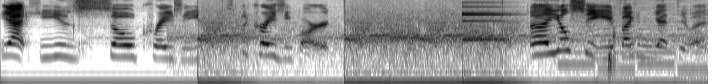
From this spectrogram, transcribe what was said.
Yeah, he is so crazy. It's the crazy part. Uh, you'll see if I can get to it.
